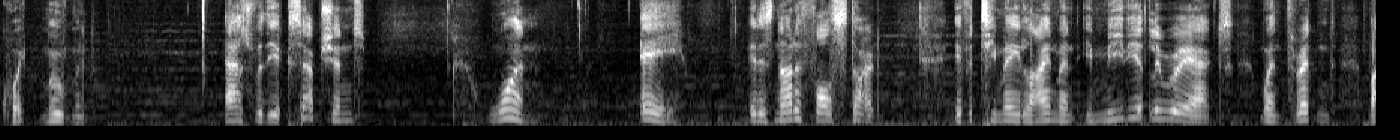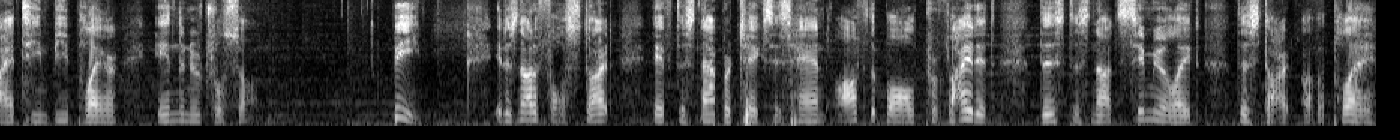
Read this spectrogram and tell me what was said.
quick movement. As for the exceptions, 1. A. It is not a false start if a Team A lineman immediately reacts when threatened by a Team B player in the neutral zone. B. It is not a false start if the snapper takes his hand off the ball provided this does not simulate the start of a play.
